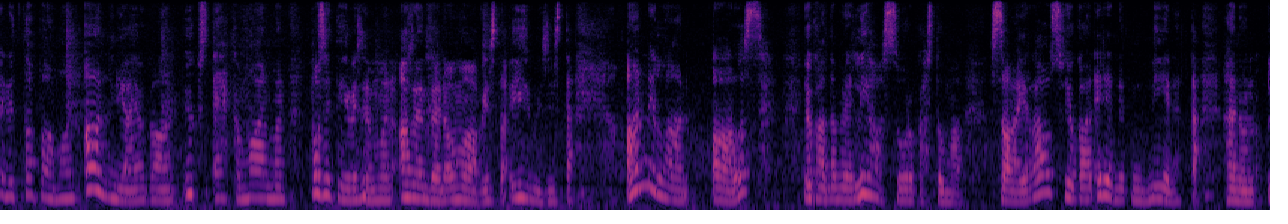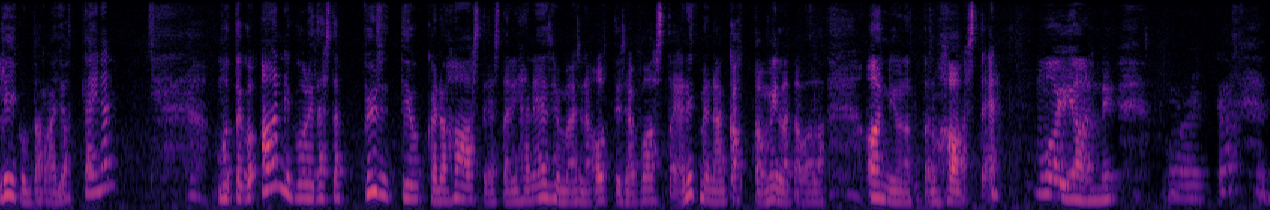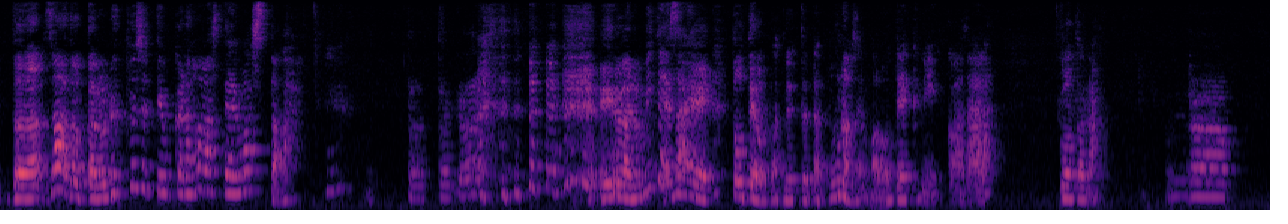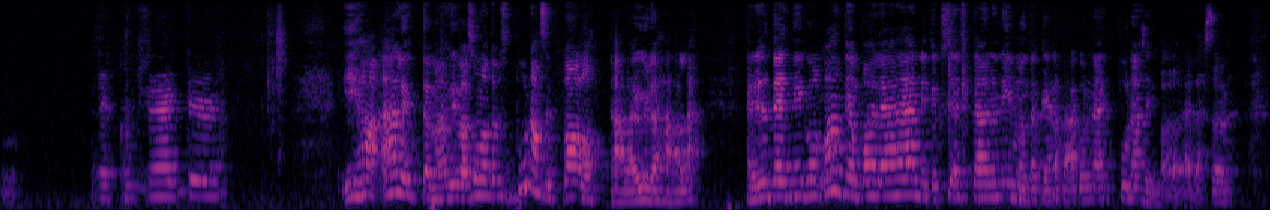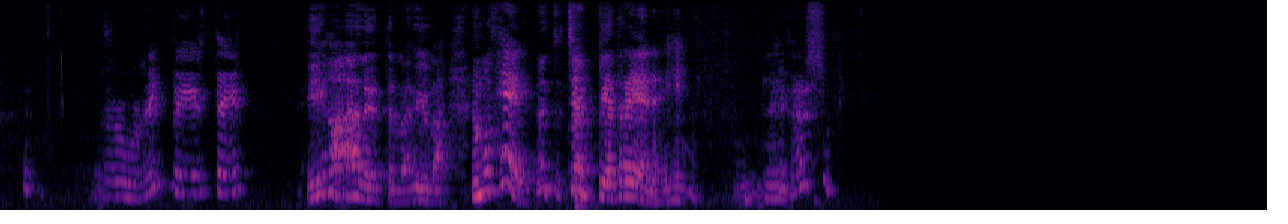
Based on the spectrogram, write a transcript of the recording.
tulin nyt tapaamaan Annia, joka on yksi ehkä maailman positiivisemman asenteen omaavista ihmisistä. Annilla on ALS, joka on tämmöinen lihassurkastuma sairaus, joka on edennyt nyt niin, että hän on liikuntarajoitteinen. Mutta kun Anni kuuli tästä pysyt tiukkana haasteesta, niin hän ensimmäisenä otti sen vastaan. Ja nyt mennään katsomaan, millä tavalla Anni on ottanut haasteen. Moi Anni! Moikka. Tota, sä oot ottanut nyt pysy tiukkana haasteen vastaan. Hyvä, no miten sä hei toteutat nyt tätä punaisen valon tekniikkaa täällä kotona? No, se kun täytyy Ihan älyttömän hyvä. Sulla on tämmöiset punaiset valot täällä ylhäällä. Eli sä teet niinku lantiopaille ja jännityksiä sitten aina niin monta kertaa, kun näitä punaisia valoja tässä on. suurin piirtein. Ihan älyttömän hyvä. No mut hei, nyt tsemppiä treeneihin. Mitäs?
